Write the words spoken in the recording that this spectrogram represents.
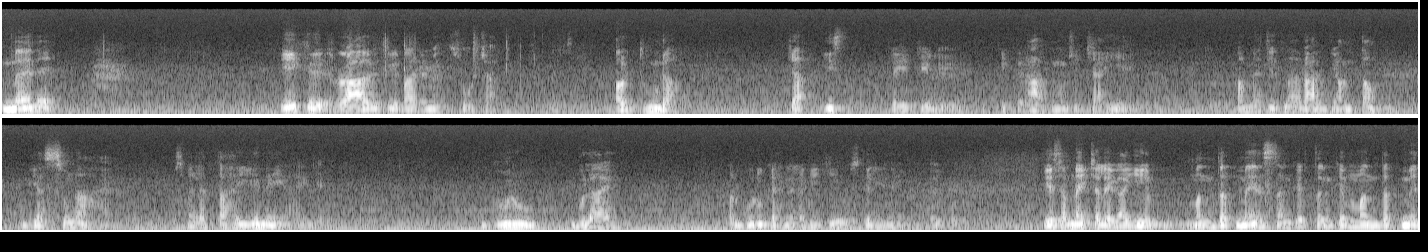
मैंने एक राग के बारे में सोचा और ढूंढा, क्या इस प्ले के लिए एक राग मुझे चाहिए? और मैं जितना राग जानता हूँ या सुना है, उसमें लगता है ये नहीं आएँगे। गुरु बुलाए और गुरु कहने लगे, ये उसके लिए नहीं बिल्कुल ये सब नहीं चलेगा। ये मंडप में, संकीर्तन के मंडप में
